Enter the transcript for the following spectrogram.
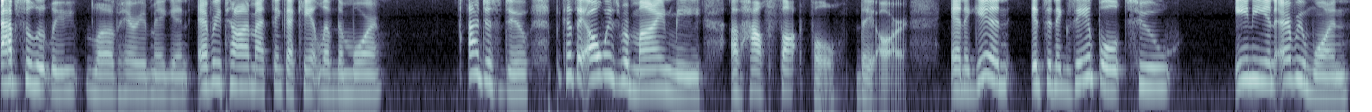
absolutely love Harry and Meghan. Every time I think I can't love them more, I just do because they always remind me of how thoughtful they are. And again, it's an example to any and everyone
